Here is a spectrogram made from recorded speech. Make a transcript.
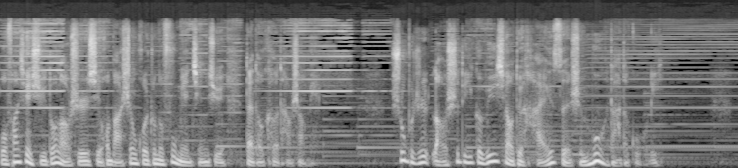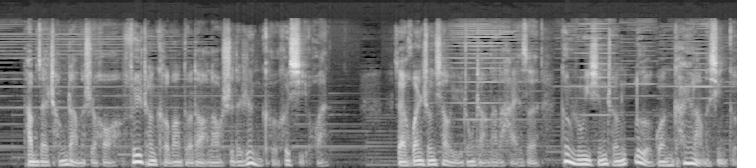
我发现许多老师喜欢把生活中的负面情绪带到课堂上面。殊不知，老师的一个微笑对孩子是莫大的鼓励。他们在成长的时候，非常渴望得到老师的认可和喜欢。在欢声笑语中长大的孩子，更容易形成乐观开朗的性格。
